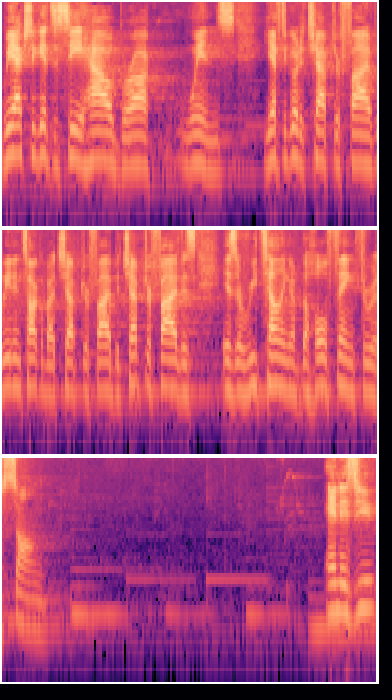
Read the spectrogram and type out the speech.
We actually get to see how Barak wins. You have to go to chapter 5. We didn't talk about chapter 5, but chapter 5 is, is a retelling of the whole thing through a song. And as you,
